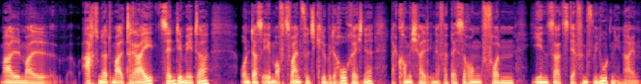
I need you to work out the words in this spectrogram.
mal mal 800 mal drei Zentimeter und das eben auf 42 Kilometer hochrechne, da komme ich halt in der Verbesserung von jenseits der fünf Minuten hinein.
